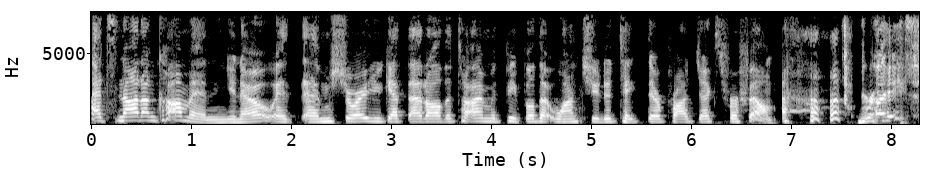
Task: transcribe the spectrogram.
That's not uncommon, you know. It, I'm sure you get that all the time with people that want you to take their projects for film. right?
